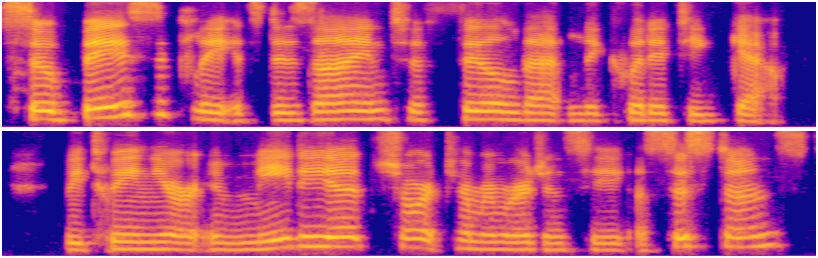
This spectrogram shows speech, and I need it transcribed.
so basically, it's designed to fill that liquidity gap between your immediate short-term emergency assistance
